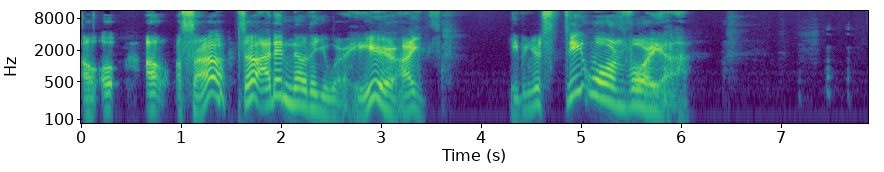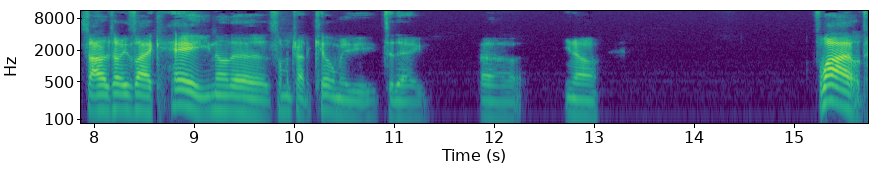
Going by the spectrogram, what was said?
Oh, oh, oh, sir, sir, I didn't know that you were here. I keeping your seat warm for you. Sarutobi's like, "Hey, you know the someone tried to kill me today. Uh, you know, it's wild,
